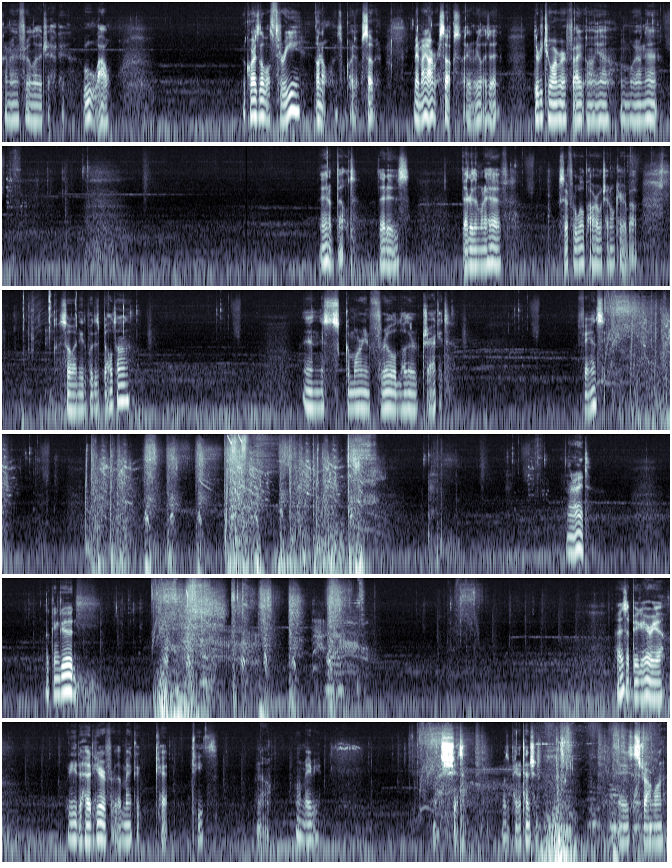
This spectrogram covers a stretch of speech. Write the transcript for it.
Carmine fill leather jacket. Ooh, wow. Requires level 3? Oh no, it requires level 7. Man, my armor sucks. I didn't realize that. 32 armor, 5, oh yeah, I'm wearing that. And a belt. That is better than what I have. Except for willpower, which I don't care about. So I need to put this belt on. And this Gamorrean frilled leather jacket. Fancy. Alright. Looking good. That's a big area. We need to head here for the mecha cat teeth. No. Well, maybe. Ah, shit. Wasn't paying attention. Yeah, he's a strong one.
